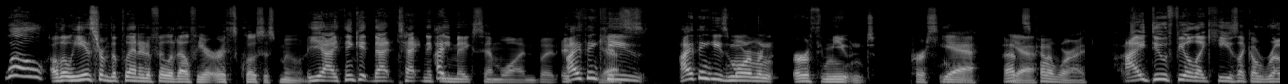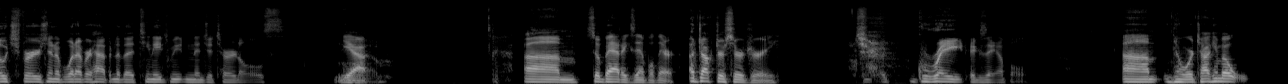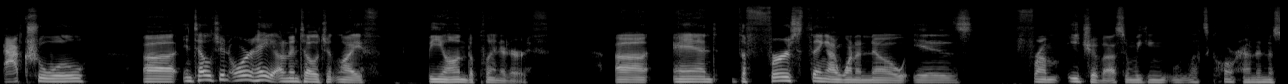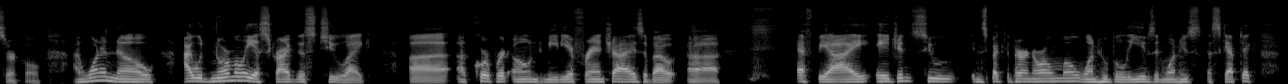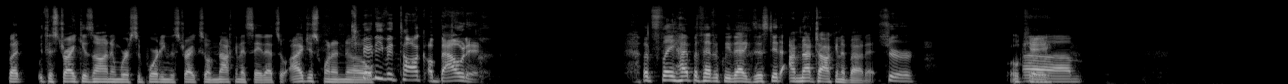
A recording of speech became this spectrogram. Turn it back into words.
Well, Although he is from the planet of Philadelphia, Earth's closest moon. yeah, I think it that technically I- makes him one, but it, I think yes. he's I think he's more of an Earth mutant personally. Yeah, that's yeah. kind of where I. I do feel like he's like a roach version of whatever happened to the Teenage Mutant Ninja Turtles. Yeah. Um, so bad example there. A doctor surgery. Great example. Um, no, we're talking about actual uh intelligent or hey, unintelligent life beyond the planet Earth. Uh and the first thing I want to know is from each of us and we can let's go around in a circle. I want to know I would normally ascribe this to like uh, a corporate owned media franchise about uh FBI agents who inspect the paranormal, one who believes and one who's a skeptic. But the strike is on and we're supporting the strike, so I'm not going to say that. So I just want to know. Can't even talk about it. Let's say hypothetically that existed. I'm not talking about it. Sure. Okay. Um,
